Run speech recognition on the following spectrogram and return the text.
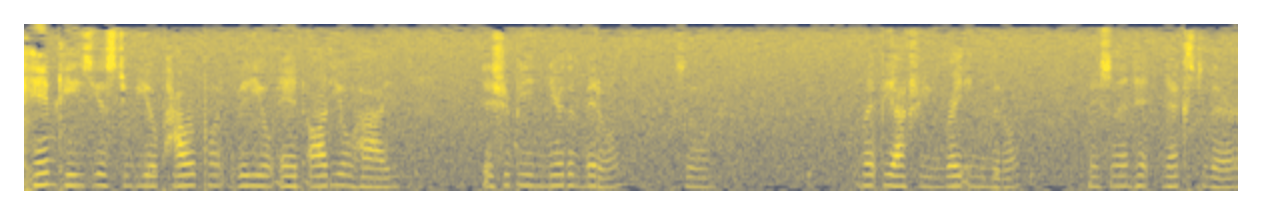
Camtasia Studio PowerPoint Video and Audio High. It should be near the middle. So it might be actually right in the middle. Okay, so then hit next there.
